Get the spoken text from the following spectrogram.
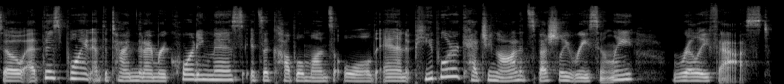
So, at this point, at the time that I'm recording this, it's a couple months old and people are catching on, especially recently, really fast.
